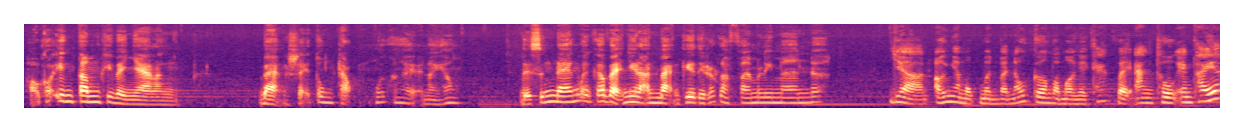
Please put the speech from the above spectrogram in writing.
họ có yên tâm khi về nhà là bạn sẽ tôn trọng mối quan hệ này không? Để xứng đáng với các bạn như là anh bạn kia thì rất là family man đó. Dạ, ở nhà một mình và nấu cơm và mời người khác về ăn. Thường em thấy á,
